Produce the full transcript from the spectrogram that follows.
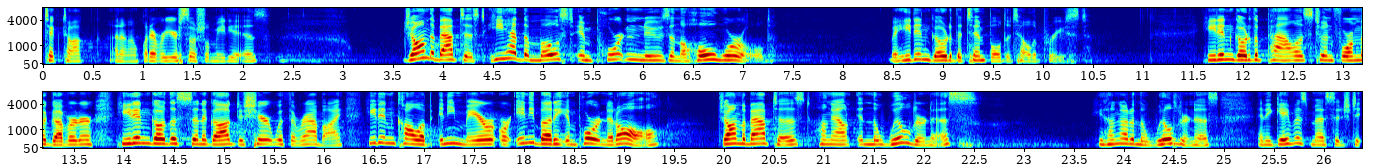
TikTok, I don't know, whatever your social media is. John the Baptist, he had the most important news in the whole world, but he didn't go to the temple to tell the priest. He didn't go to the palace to inform the governor. He didn't go to the synagogue to share it with the rabbi. He didn't call up any mayor or anybody important at all. John the Baptist hung out in the wilderness. He hung out in the wilderness and he gave his message to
